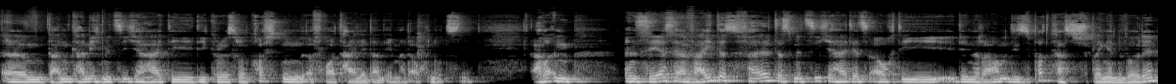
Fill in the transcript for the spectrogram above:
ähm, dann kann ich mit Sicherheit die, die größeren Kostenvorteile dann eben halt auch nutzen. Aber ein, ein sehr, sehr weites Feld, das mit Sicherheit jetzt auch die, den Rahmen dieses Podcasts sprengen würde.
